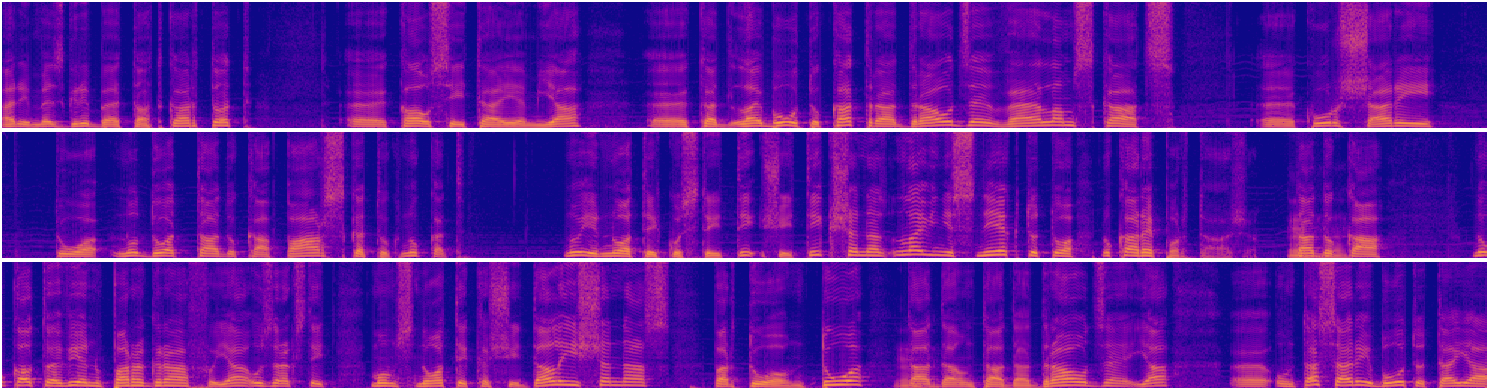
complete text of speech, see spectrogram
arī mēs gribētu atkārtot uh, klausītājiem, ja, uh, kad, lai būtu katrā draudzē vēlams kāds, kurš arī to nu, dot tādu kā pārskatu, nu, kad nu, ir notikusi tī, šī tikšanās, lai viņi sniegtu to nu, kā reportāžu. Tādu mm -hmm. kā nu, kaut vai vienu paragrāfu, jā, uzrakstīt, mums notika šī dalīšanās par to un to, mhm. tādā un tādā draudzē, jā, eh, un tas arī būtu tajā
